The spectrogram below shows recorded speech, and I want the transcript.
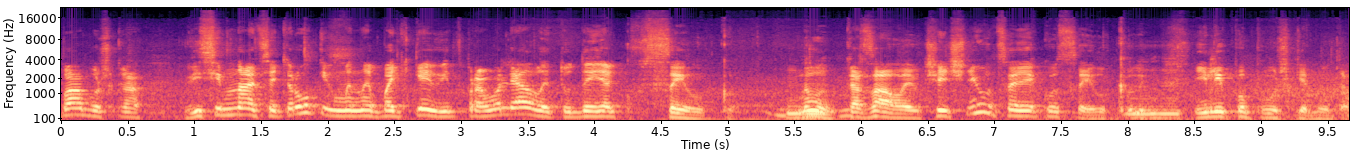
бабушка 18 років мене батьки відправляли туди як в силку. Ну, казали, в Чечню це як у силку. Ілі по Пушкіну там.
